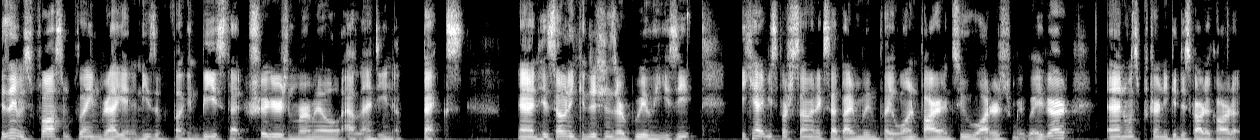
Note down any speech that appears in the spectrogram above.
His name is Frost and Flame Dragon, and he's a fucking beast that triggers Mermail Atlantean effects. And his summoning conditions are really easy. He can't be special summoned except by removing play one fire and two waters from your graveyard, and once per turn you can discard a card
